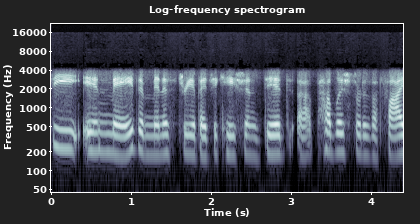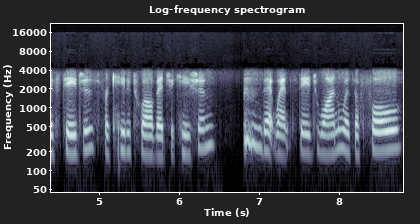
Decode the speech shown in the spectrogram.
see in May the Ministry of Education did uh, publish sort of a five stages for K to 12 education. that went stage one was a full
